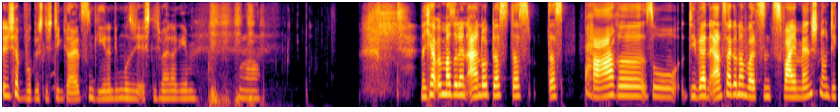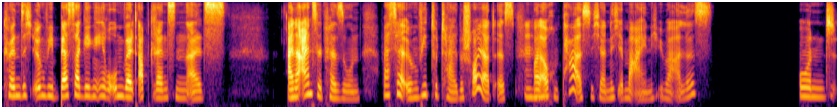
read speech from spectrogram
ich hab wirklich nicht die geilsten Gene, die muss ich echt nicht weitergeben. Ja. Ich habe immer so den Eindruck, dass, dass, dass Paare so, die werden ernster genommen, weil es sind zwei Menschen und die können sich irgendwie besser gegen ihre Umwelt abgrenzen als eine Einzelperson. Was ja irgendwie total bescheuert ist. Weil Mhm. auch ein Paar ist sich ja nicht immer einig über alles. Und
